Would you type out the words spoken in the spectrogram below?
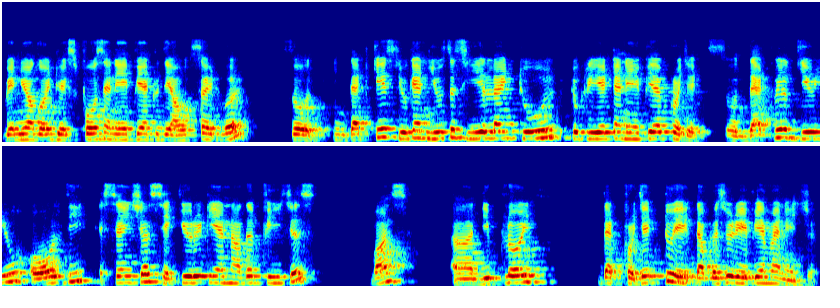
when you are going to expose an API to the outside world. So in that case, you can use the CLI tool to create an API project. So that will give you all the essential security and other features once uh, deployed that project to a WSO2 API manager.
